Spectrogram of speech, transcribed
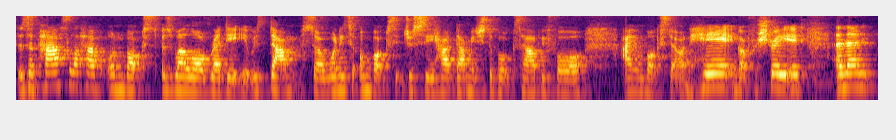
There's a parcel I have unboxed as well already, it was damp, so I wanted to unbox it just see how damaged the books are before I unboxed it on here and got frustrated. And then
